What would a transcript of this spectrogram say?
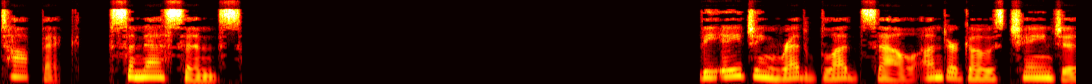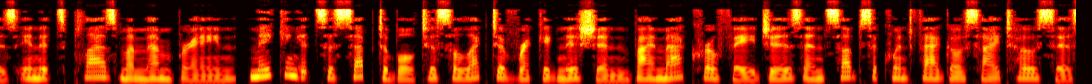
Topic: Senescence. The aging red blood cell undergoes changes in its plasma membrane, making it susceptible to selective recognition by macrophages and subsequent phagocytosis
